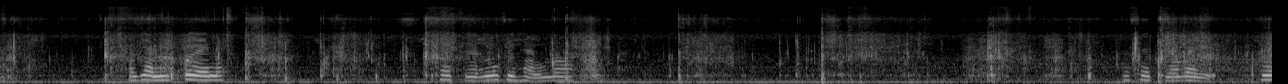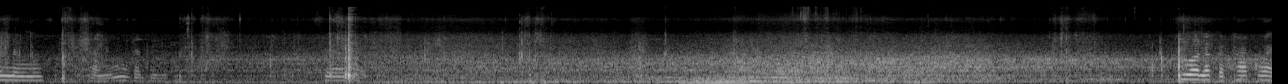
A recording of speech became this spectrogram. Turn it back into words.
นะเขาจะมันเปื่อยไหมใส่เกลือมันสิหันบ่ถ้าใส่เกลือไว้คืนหนึงมันหันมันก็ดีเสื้อ ทั่วแล้วก็พักไว้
